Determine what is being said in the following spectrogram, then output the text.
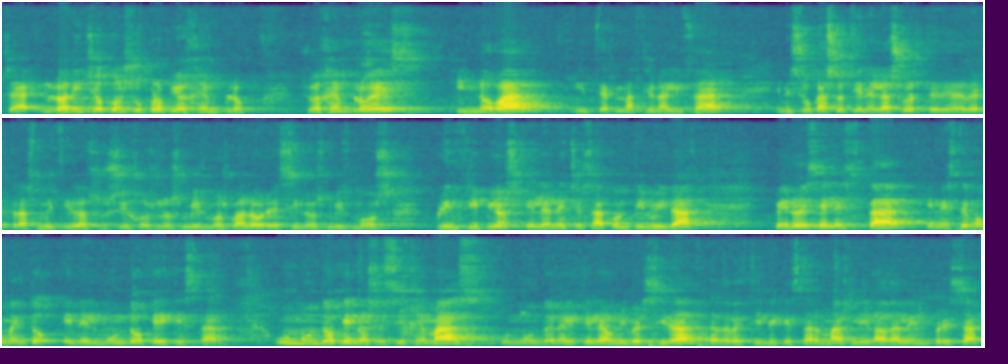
o sea, lo ha dicho con su propio ejemplo. Su ejemplo es innovar, internacionalizar. En su caso tiene la suerte de haber transmitido a sus hijos los mismos valores y los mismos principios que le han hecho esa continuidad, pero es el estar en este momento en el mundo que hay que estar. Un mundo que nos exige más, un mundo en el que la universidad cada vez tiene que estar más ligada a la empresa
